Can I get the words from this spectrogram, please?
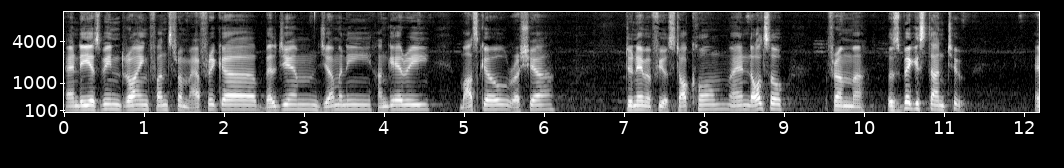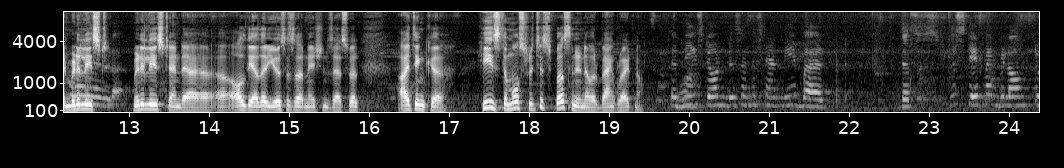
And he has been drawing funds from Africa, Belgium, Germany, Hungary, Moscow, Russia, to name a few, Stockholm, and also from uh, Uzbekistan too, and Middle East, Middle East, and uh, uh, all the other USSR nations as well. I think uh, he's the most richest person in our bank right now. So please don't misunderstand me, but this, this statement belongs to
